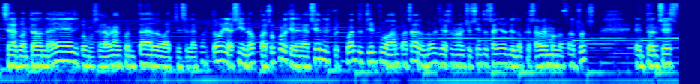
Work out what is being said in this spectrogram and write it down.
se la contaron a él, como se la habrán contado, a quien se la contó, y así, ¿no? Pasó por generaciones, porque ¿cuánto tiempo han pasado, no? Ya son 800 años de lo que sabemos nosotros, entonces,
